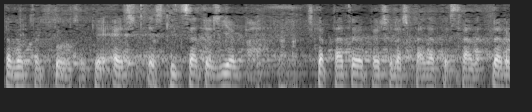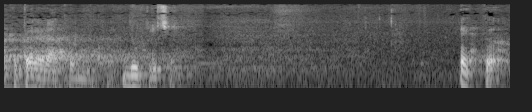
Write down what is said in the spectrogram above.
la volta scorsa, che è, è schizzato via, scappato e ha perso la spada per strada, la recupererà comunque, duplice. Ecco,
